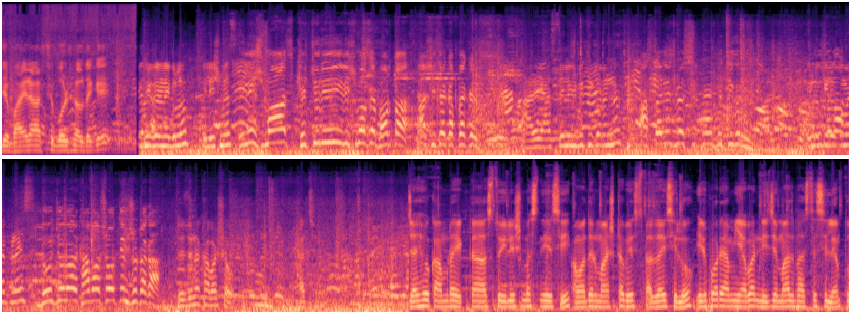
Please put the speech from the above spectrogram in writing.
যে ভাইরা আসছে বরিশাল থেকে বিক্রি করেন এগুলো? ইলিশ মাছ? ইলিশ মাছ খিচুড়ি ইলিশ মাছের ভর্তা আশি টাকা প্যাকেট আর এই আস্তে ইলিশ বিক্রি করেন না? আস্তা ইলিশ বিক্রি করি। এগুলো কি রকমের প্রাইস দুজনের খাবার সহ তিনশো টাকা। দুজনের খাবার সহ? আচ্ছা। যাই হোক আমরা একটা আস্ত ইলিশ মাছ নিয়েছি। আমাদের মাছটা বেশ তাজাই ছিল। এরপরে আমি আবার নিজে মাছ ভাজতেছিলাম। তো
